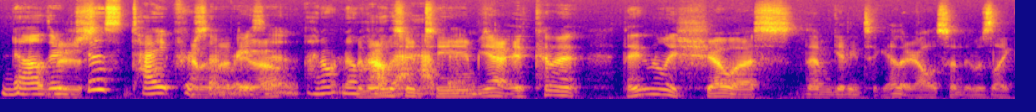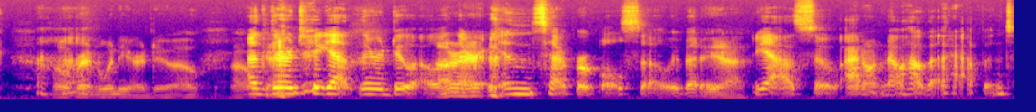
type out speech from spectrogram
no, they're, they're just, just tight for some duo. Oh. reason. I don't know when they're how on the that same happened. team. Yeah, it kind of they didn't really show us them getting together. All of a sudden, it was like, Uh-huh. "Oh, Brent and Whitney are a duo." Uh, okay. they're yeah, they're a duo. All and they're inseparable. So we better Yeah. yeah. So I don't know how that happened.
